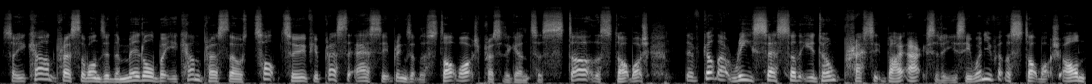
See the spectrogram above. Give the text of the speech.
So you can't press the ones in the middle but you can press those top two, if you press the S it brings up the stopwatch, press it again to start the stopwatch. They've got that recess so that you don't press it by accident. You see when you've got the stopwatch on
